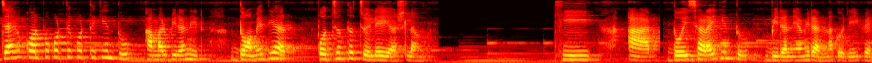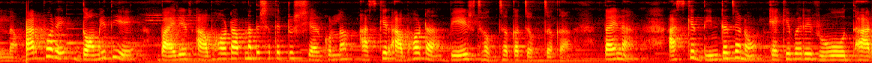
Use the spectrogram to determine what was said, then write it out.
যাই হোক, গল্প করতে করতে কিন্তু আমার বিরিয়ানির দমে দেওয়ার পর্যন্ত চলেই আসলাম। ঘি আর দই ছাড়াই কিন্তু বিরিয়ানি আমি রান্না করেই ফেললাম। তারপরে দমে দিয়ে বাইরের আবহাওয়াটা আপনাদের সাথে একটু শেয়ার করলাম। আজকের আবহাওয়াটা বেশ ঝকঝকা চকচকা, তাই না? আজকের দিনটা যেন একেবারে রোদ আর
